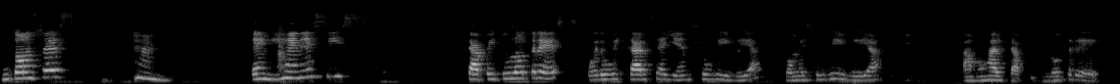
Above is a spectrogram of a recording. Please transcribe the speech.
Entonces, en Génesis capítulo 3, puede ubicarse allí en su Biblia, tome su Biblia, vamos al capítulo 3.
